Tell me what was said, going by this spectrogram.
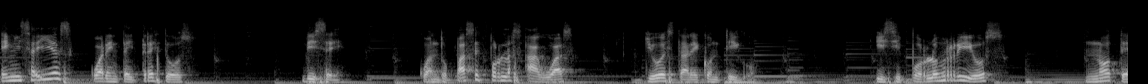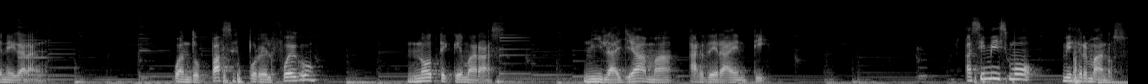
En Isaías 43.2 dice, Cuando pases por las aguas, yo estaré contigo, y si por los ríos, no te negarán. Cuando pases por el fuego, no te quemarás, ni la llama arderá en ti. Asimismo, mis hermanos,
